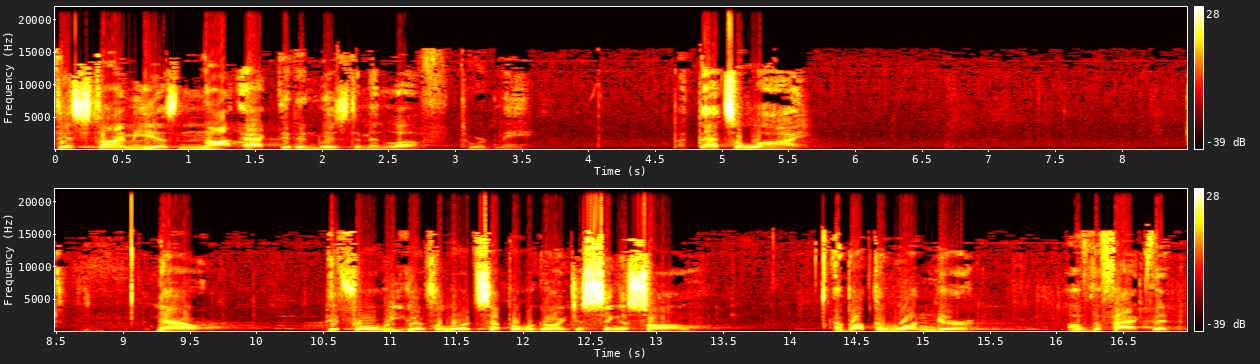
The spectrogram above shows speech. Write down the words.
This time he has not acted in wisdom and love toward me. But that's a lie. Now, before we go to the Lord's Supper, we're going to sing a song about the wonder of the fact that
